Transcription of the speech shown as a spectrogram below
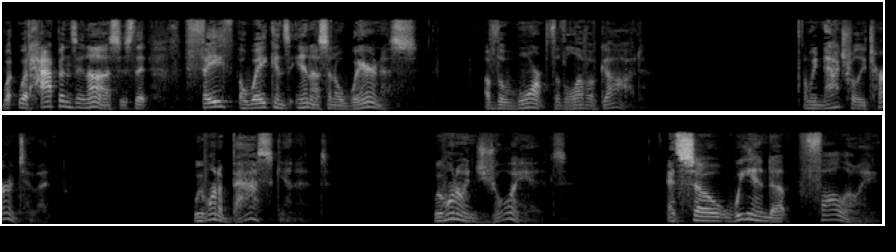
What, what happens in us is that faith awakens in us an awareness of the warmth of the love of God. And we naturally turn to it. We want to bask in it, we want to enjoy it. And so we end up following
